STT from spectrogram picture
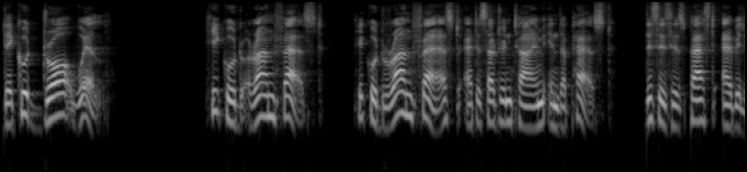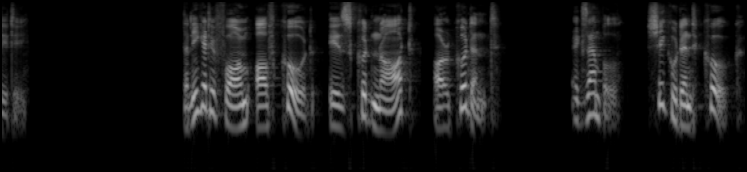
They could draw well. He could run fast. He could run fast at a certain time in the past. This is his past ability. The negative form of could is could not or couldn't. Example She couldn't cook.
